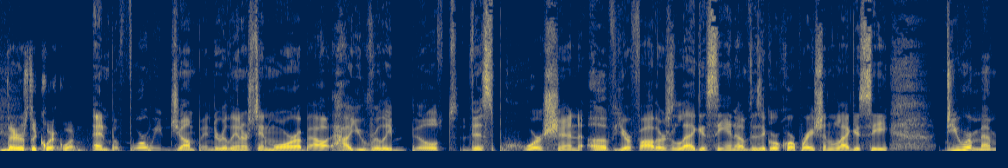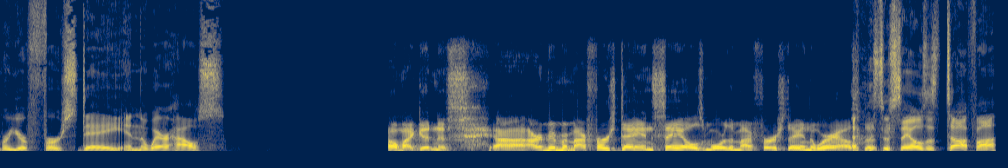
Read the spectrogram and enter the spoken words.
there's the quick one. And before we jump in to really understand more about how you really built this portion of your father's legacy and of the Ziglar Corporation legacy, do you remember your first day in the warehouse? Oh my goodness! Uh, I remember my first day in sales more than my first day in the warehouse. so sales is tough, huh?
